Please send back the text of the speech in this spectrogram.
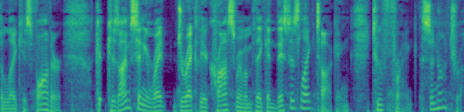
like his father, because I'm sitting right directly across from him. I'm thinking this is like talking to Frank Sinatra.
